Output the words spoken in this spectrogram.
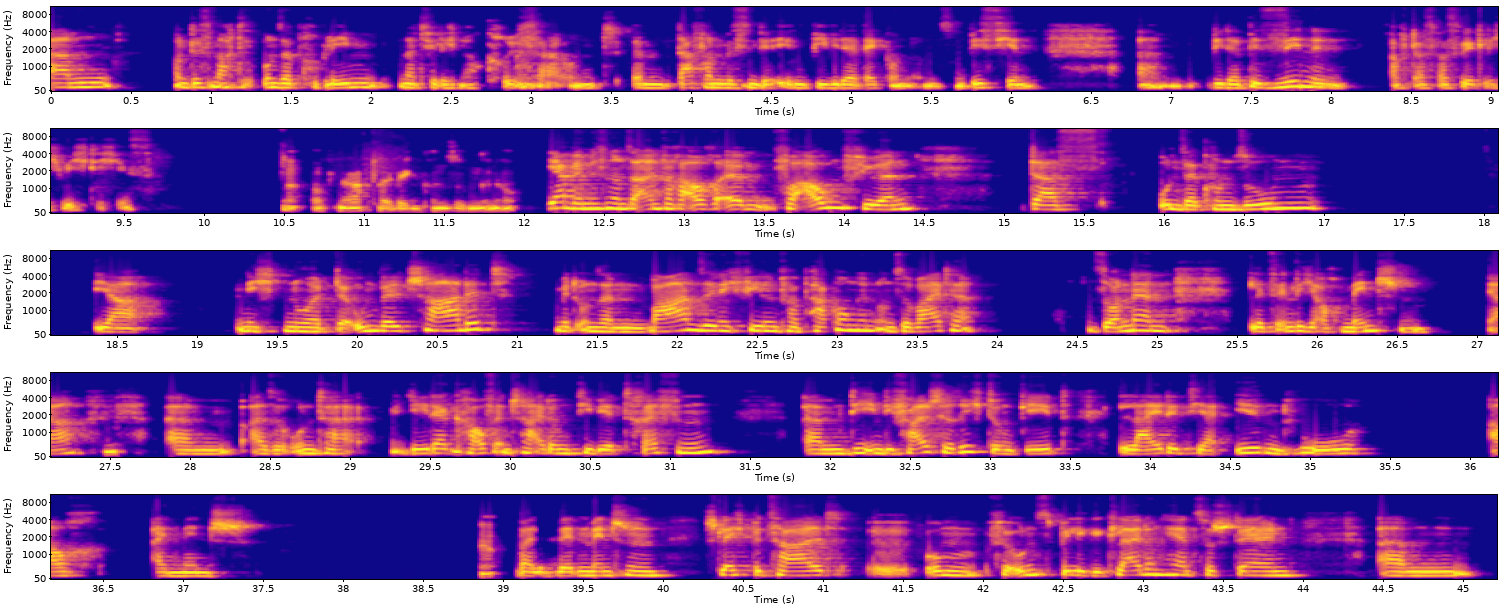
Ähm, und das macht unser Problem natürlich noch größer. Und ähm, davon müssen wir irgendwie wieder weg und uns ein bisschen ähm, wieder besinnen auf das, was wirklich wichtig ist. Ja, auf nachhaltigen Konsum, genau. Ja, wir müssen uns einfach auch ähm, vor Augen führen, dass unser Konsum ja nicht nur der Umwelt schadet mit unseren wahnsinnig vielen Verpackungen und so weiter, sondern letztendlich auch Menschen. Ja, mhm. ähm, also unter jeder Kaufentscheidung, die wir treffen, ähm, die in die falsche Richtung geht, leidet ja irgendwo auch ein Mensch. Ja. Weil es werden Menschen schlecht bezahlt, äh, um für uns billige Kleidung herzustellen ähm,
